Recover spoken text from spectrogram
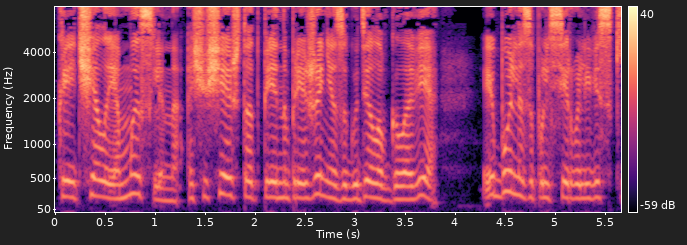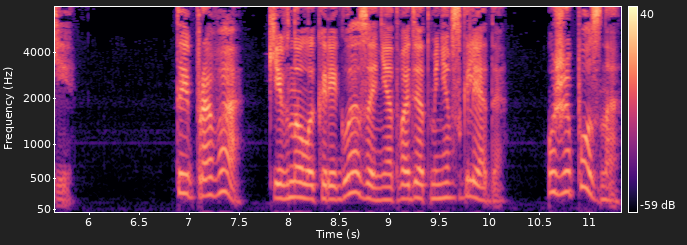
Кричала я мысленно, ощущая, что от перенапряжения загудело в голове и больно запульсировали виски. «Ты права», — кивнула кореглаза, не отводя от меня взгляда. «Уже поздно.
